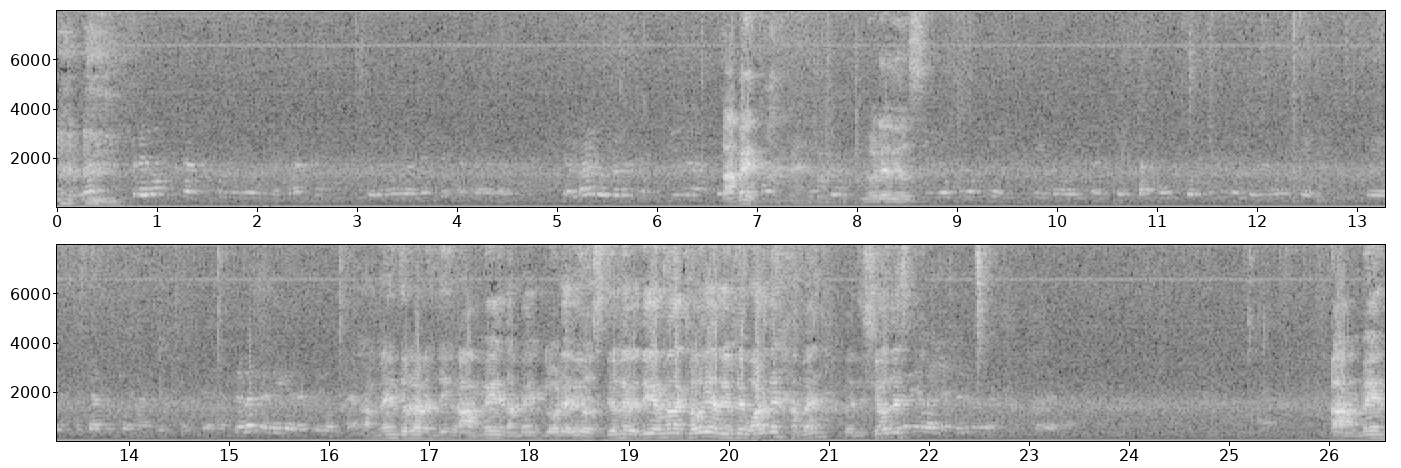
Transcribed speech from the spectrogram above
pero estamos poniendo nuestra parte y queremos realmente agradar. Hermanos, yo les bendiga. Amén. Gloria a Dios. Y yo creo que, que como ahorita está muy profundo y tenemos que eh, escuchar mucho más de estos temas. Dios les bendiga. Amén, Dios la bendiga. Amén, amén. Gloria a Dios. Dios le bendiga, hermana Claudia. Dios le guarde. Amén. Bendiciones. Amén.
